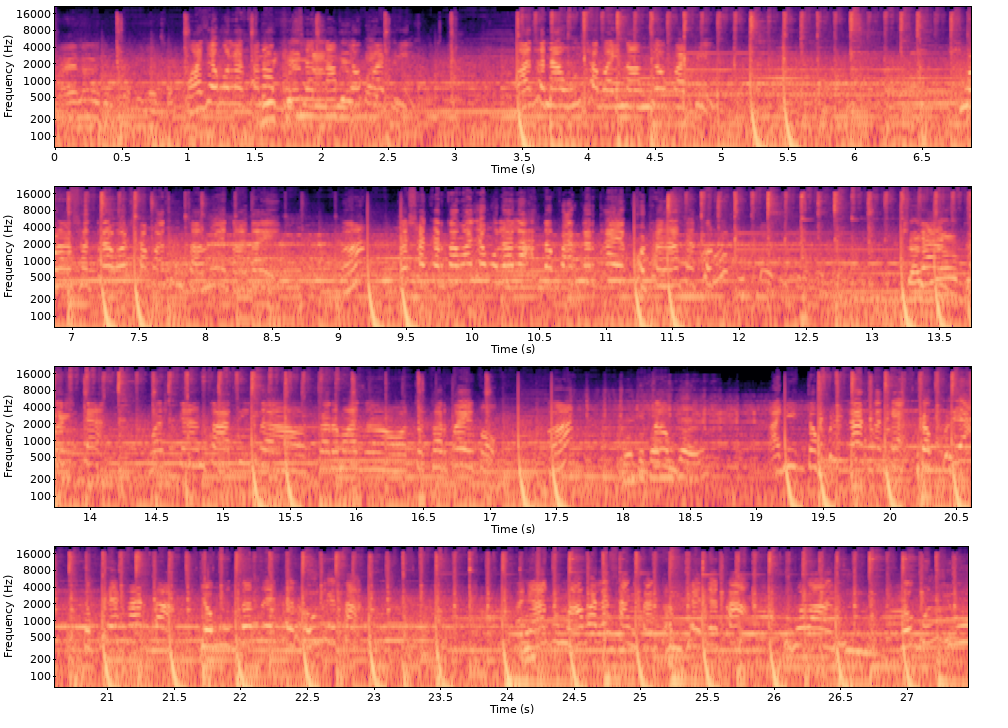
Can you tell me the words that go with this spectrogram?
काय नाव आहे तुमच्या मुलाचं? माझ्या मुलाचं नाव भूषण नामदेव पाटील. माझं नाव उषाबाई नामदेव पाटील. सोळा सतरा वर्षापासून चालू आहे दादा हे. हा? कशा करता माझ्या मुलाला हातपाय करताय? खोटं नाटक करून? येतो हा? कोणतं तालुका आहे? आणि टपरी काढता त्या. टपऱ्या टपऱ्या काढता त्या मुद्दाच आहे ते राहू देता आणि अजून आम्हाला सांगता धमक्या देता तुम्हाला बघून घेऊ.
